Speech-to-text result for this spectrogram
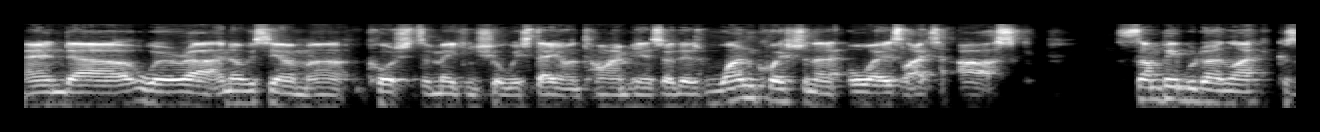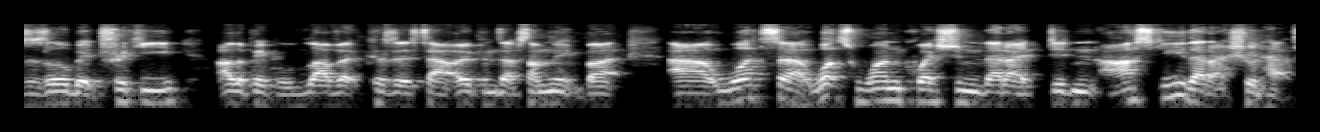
And uh, we're uh, and obviously I'm uh, cautious of making sure we stay on time here. So there's one question that I always like to ask some people don't like it because it's a little bit tricky. Other people love it because it uh, opens up something. But uh, what's uh, what's one question that I didn't ask you that I should have?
